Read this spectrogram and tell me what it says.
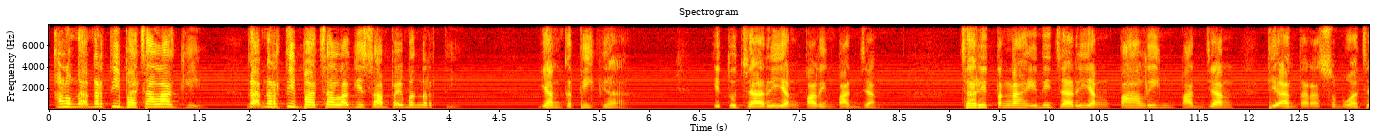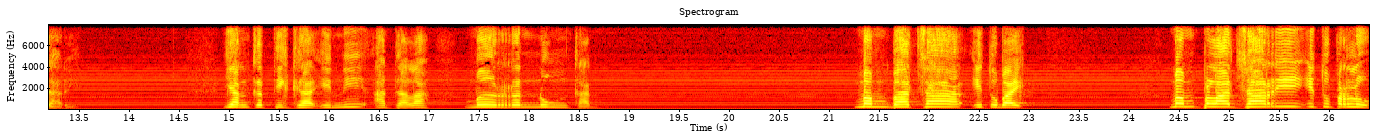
Kalau nggak ngerti baca lagi. Nggak ngerti baca lagi sampai mengerti. Yang ketiga, itu jari yang paling panjang. Jari tengah ini jari yang paling panjang di antara semua jari. Yang ketiga ini adalah merenungkan. Membaca itu baik. Mempelajari itu perlu.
